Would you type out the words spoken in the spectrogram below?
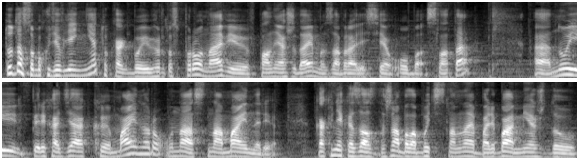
Тут особых удивлений нету, как бы Virtus.pro, Нави вполне ожидаемо забрали все оба слота. А, ну и переходя к майнеру, у нас на майнере, как мне казалось, должна была быть основная борьба между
